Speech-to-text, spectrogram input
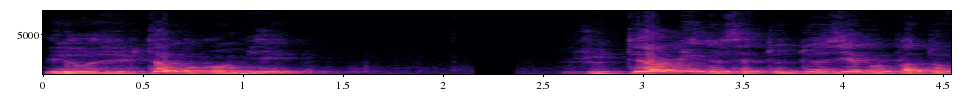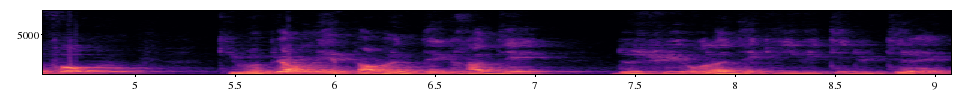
et le résultat me convient. Je termine cette deuxième plateforme qui me permet par un dégradé de suivre la déclivité du terrain.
